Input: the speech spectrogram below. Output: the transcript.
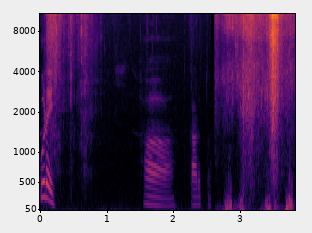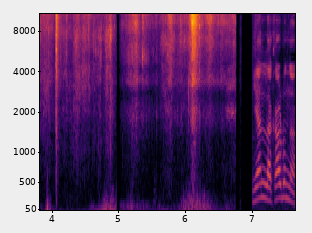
कुठे? हा काढतो. यांना काढू ना.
